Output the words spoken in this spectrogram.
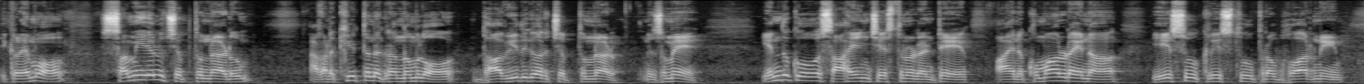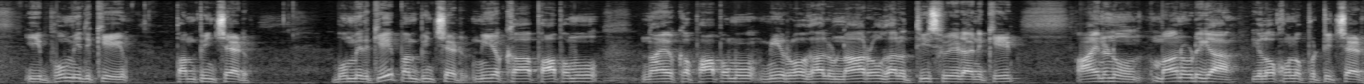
ఇక్కడేమో సమయలు చెప్తున్నాడు. అక్కడ కీర్తన గ్రంథంలో దావీది గారు చెప్తున్నాడు. నిజమే ఎందుకు సహాయం చేస్తున్నాడంటే ఆయన కుమారుడైన యేసు క్రీస్తు ప్రభువారిని ఈ భూమి మీదకి పంపించాడు. భూమి మీదకి పంపించాడు. నీ యొక్క పాపము నా యొక్క పాపము మీ రోగాలు నా రోగాలు తీసివేయడానికి ఆయనను మానవుడిగా ఈ లోకంలో పుట్టించాడు.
